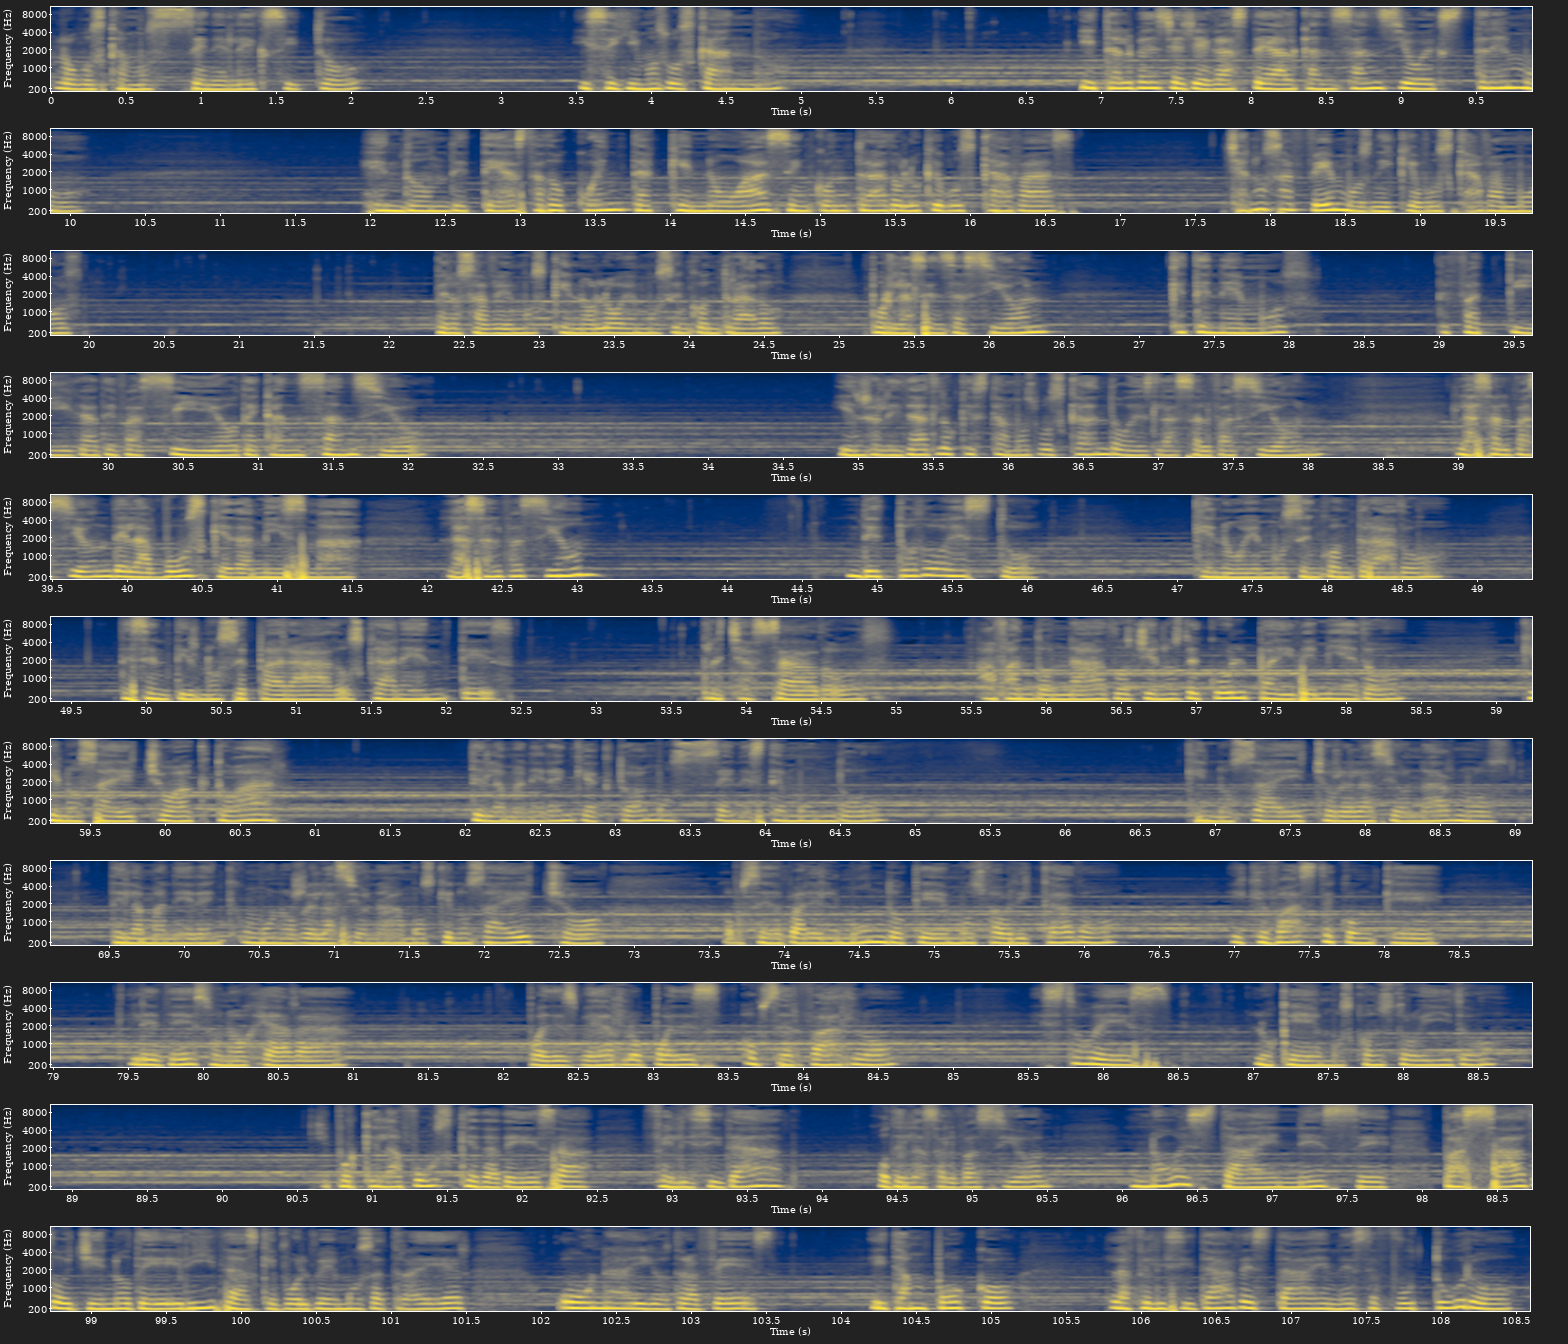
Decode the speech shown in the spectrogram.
lo buscamos en el éxito y seguimos buscando. Y tal vez ya llegaste al cansancio extremo en donde te has dado cuenta que no has encontrado lo que buscabas. Ya no sabemos ni qué buscábamos, pero sabemos que no lo hemos encontrado por la sensación que tenemos de fatiga, de vacío, de cansancio. Y en realidad lo que estamos buscando es la salvación, la salvación de la búsqueda misma, la salvación de todo esto que no hemos encontrado, de sentirnos separados, carentes, rechazados, abandonados, llenos de culpa y de miedo que nos ha hecho actuar de la manera en que actuamos en este mundo, que nos ha hecho relacionarnos de la manera en cómo nos relacionamos, que nos ha hecho observar el mundo que hemos fabricado y que baste con que le des una ojeada. Puedes verlo, puedes observarlo. Esto es lo que hemos construido y porque la búsqueda de esa felicidad o de la salvación no está en ese pasado lleno de heridas que volvemos a traer una y otra vez. Y tampoco la felicidad está en ese futuro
